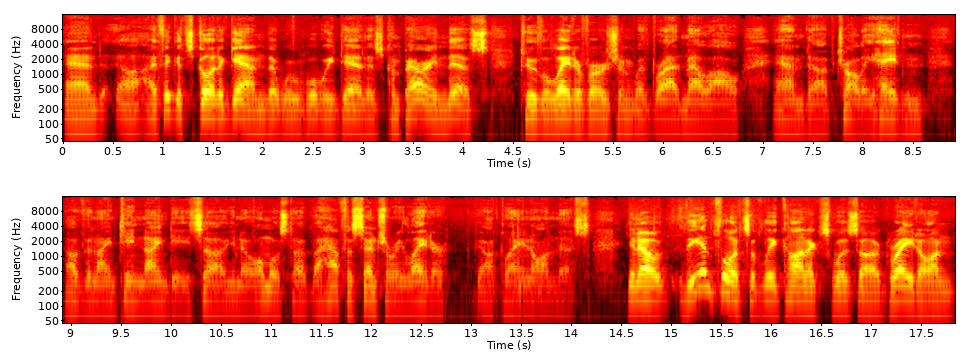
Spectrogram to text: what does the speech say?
And uh, I think it's good, again, that we, what we did is comparing this to the later version with Brad Mehldau and uh, Charlie Haden of the 1990s, uh, you know, almost a, a half a century later uh, playing on this. You know, the influence of Lee Konitz was uh, great on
